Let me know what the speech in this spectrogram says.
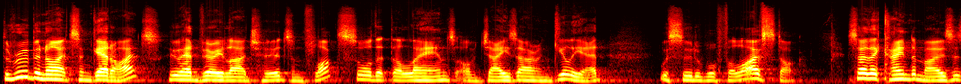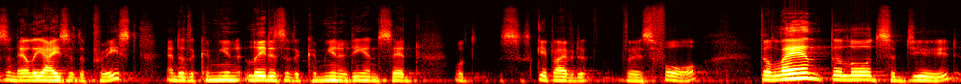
The Reubenites and Gadites, who had very large herds and flocks, saw that the lands of Jazer and Gilead were suitable for livestock. So they came to Moses and Eleazar the priest and to the communi- leaders of the community and said, we'll skip over to verse 4. The land the Lord subdued,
